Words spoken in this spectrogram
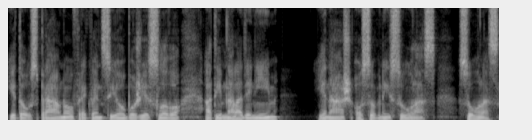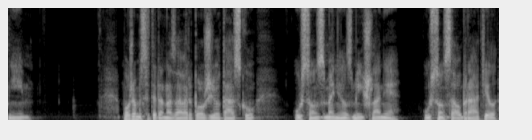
je tou správnou frekvenciou Božie slovo a tým naladením je náš osobný súhlas, súhlas s ním. Môžeme si teda na záver položiť otázku, už som zmenil zmýšľanie? Už som sa obrátil,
